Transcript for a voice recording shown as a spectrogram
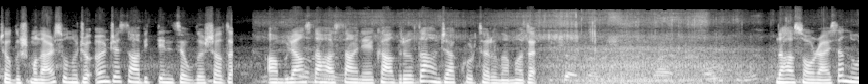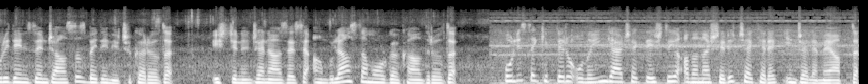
Çalışmalar sonucu önce sabit denize ulaşıldı. Ambulansla hastaneye kaldırıldı ancak kurtarılamadı. Daha sonra ise Nuri Deniz'in cansız bedeni çıkarıldı. İşçinin cenazesi ambulansla morga kaldırıldı. Polis ekipleri olayın gerçekleştiği alana şerit çekerek inceleme yaptı.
